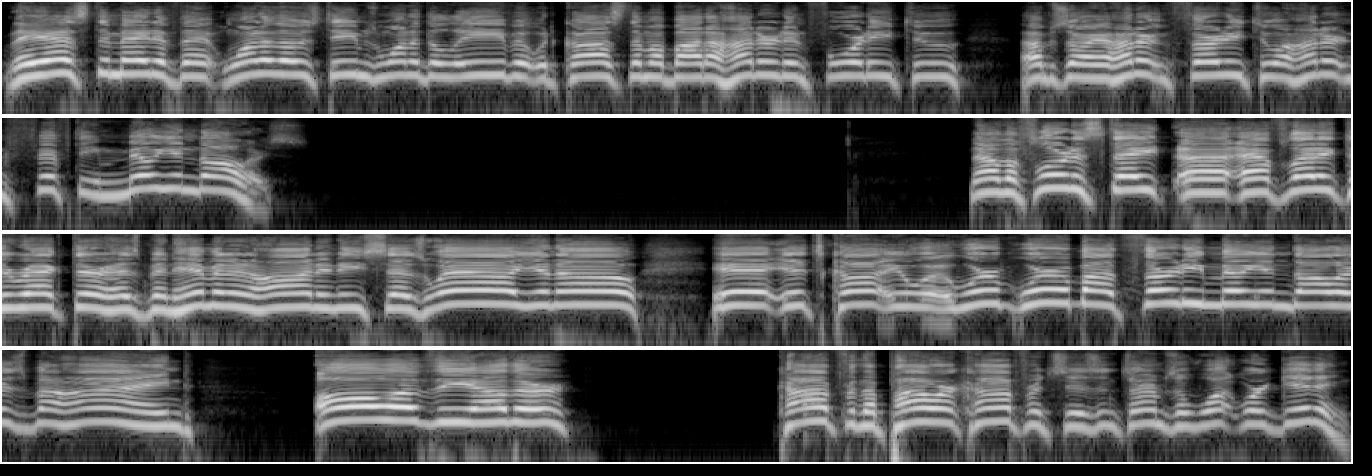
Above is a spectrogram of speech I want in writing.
They estimate if that one of those teams wanted to leave, it would cost them about 140 to I'm sorry, 130 to 150 million dollars. Now, the Florida State uh, athletic director has been hemming and hawing, and he says, "Well, you know, it, it's we're we're about thirty million dollars behind all of the other conf- the power conferences in terms of what we're getting.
